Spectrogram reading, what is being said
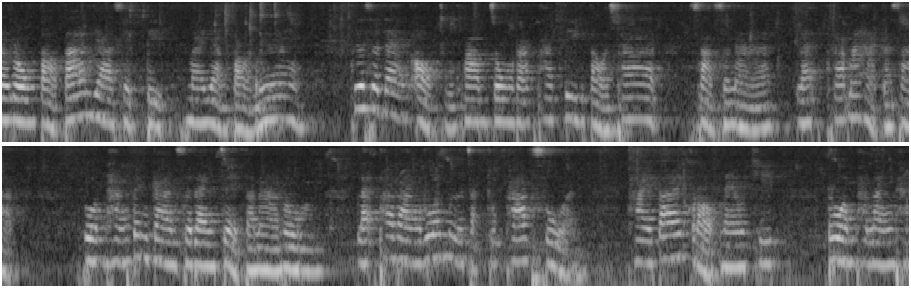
ณรงค์ต่อต้านยาเสพติดมาอย่างต่อเนื่อง เพื่อแสดงออกถึงความจงรักภักดีต่อชาติ ศาสนา และพระมหากษัตริย์ รวมทั้งเป็นการแสดงเจตนารมณ์ และพลังร่วมมือจากทุกภาคส่วน ภายใต้กรอบแนวคิด รวมพลังไท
